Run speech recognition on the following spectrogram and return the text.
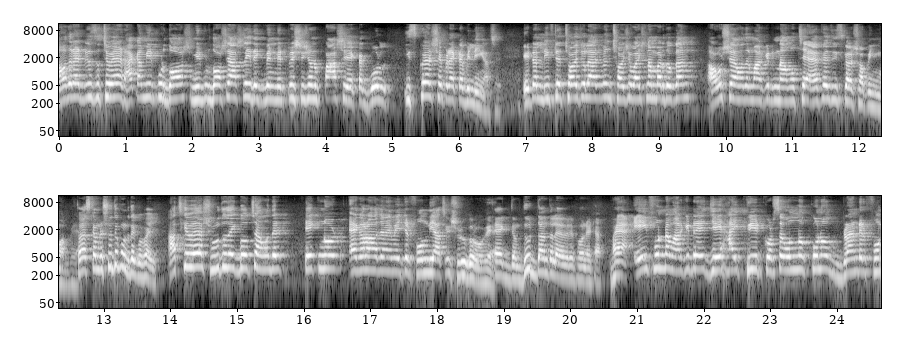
আমাদের অ্যাড্রেস হচ্ছে ভাইয়া ঢাকা মিরপুর দশ। মিরপুর দশে আসলেই দেখবেন মেট্রো স্টেশনের পাশে একটা গোল স্কোয়ার শেপের একটা বিল্ডিং আছে। এটা লিফটের ছয় চলে আসবেন ছয়শো বাইশ নাম্বার দোকান। অবশ্যই আমাদের মার্কেটের নাম হচ্ছে F S Square shopping mall তো আজকে আমরা শুরুতে কোনটা দেখব ভাই? আজকে ভাইয়া শুরুতে দেখব হচ্ছে আমাদের টেকনোর এগারো হাজার এমএইচ এর ফোন দিয়ে আজকে শুরু করব ভাইয়া। একদম দুর্দান্ত লেভেলের ফোন এটা। ভাইয়া এই ফোনটা মার্কেটে যে হাইপ ক্রিয়েট করছে অন্য কোনো ব্র্যান্ডের ফোন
